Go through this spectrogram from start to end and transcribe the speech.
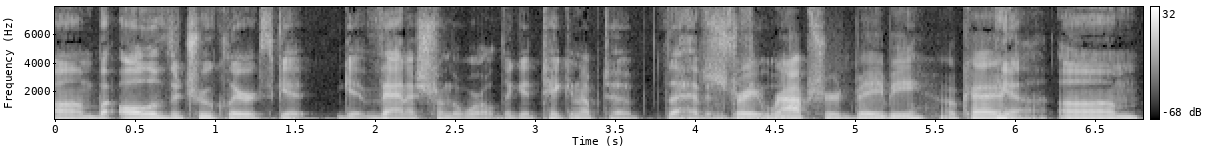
Um, but all of the true clerics get get vanished from the world. They get taken up to the heavens. Straight raptured, baby. Okay. Yeah. Um,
